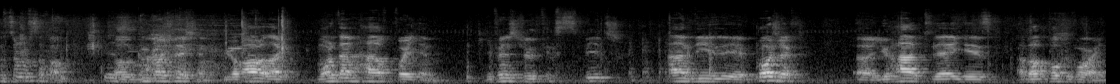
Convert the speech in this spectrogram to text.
Mr. Mustafa, well, congratulations. You are like more than halfway in. You finished your speech, and the, the project uh, you had today is about vocal variety.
